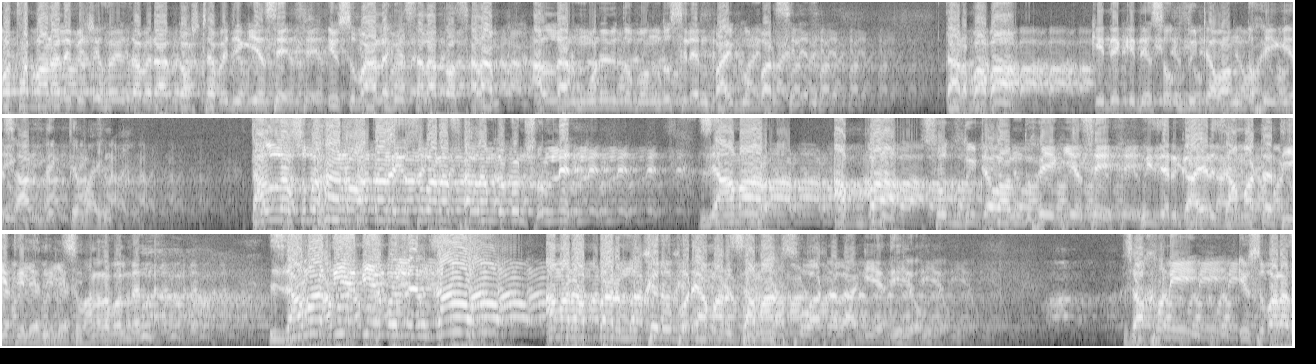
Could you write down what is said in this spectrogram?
কথা বাড়ালে বেশি হয়ে যাবে, রাত দশটা বেজে গিয়েছে। ইউসুফ আলাইহিস সালাম আল্লাহর মনোনীত বন্ধু ছিলেন, পাইগুম্বার ছিলেন। তার বাবা কেঁদে কেঁদে চোখ দুইটা অন্ধ হয়ে গিয়েছে, আর দেখতে পাই না। আল্লাহ ইউসুফ আলাইহিস সালাম যখন শুনলেন যে আমার আব্বা চোখ দুইটা অন্ধ হয়ে গিয়েছে, নিজের গায়ের জামাটা দিয়ে দিলেন। সুবহানাল্লাহ বলবেন না? জামা দিয়ে দিয়ে বললেন, যাও, আমার আব্বার মুখের উপরে আমার জামার ছোঁয়াটা লাগিয়ে দিল। যখনই ইউসুফ আলাহ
